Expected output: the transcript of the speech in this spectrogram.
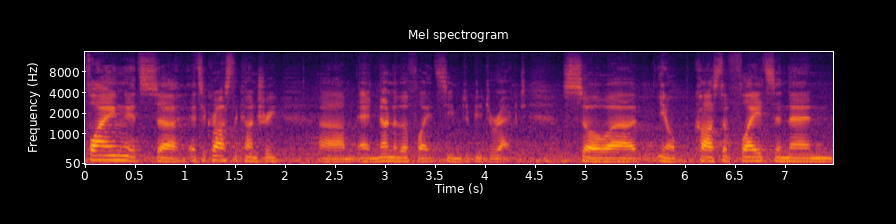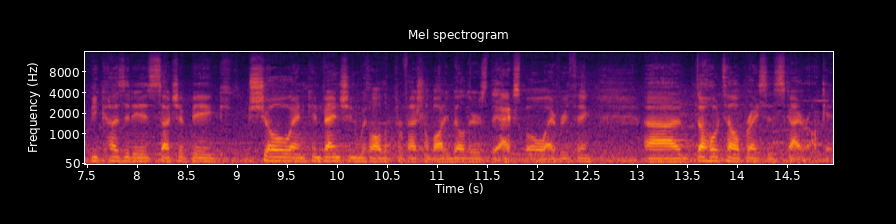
flying, it's uh, it's across the country, um, and none of the flights seem to be direct. So uh, you know, cost of flights, and then because it is such a big show and convention with all the professional bodybuilders, the expo, everything, uh, the hotel prices skyrocket.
